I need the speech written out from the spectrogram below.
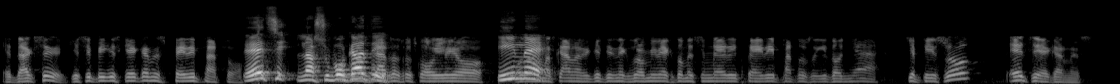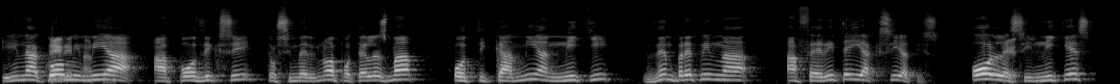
Εντάξει. Και εσύ πήγες και έκανες περίπατο. Έτσι, να σου πω Όταν κάτι. πιάσα στο σχολείο, Είναι- όταν μας κάνανε και την εκδρομή μέχρι το μεσημέρι, περίπατο στη γειτονιά και πίσω, έτσι έκανες. Είναι ακόμη Περίπατο. μία απόδειξη, το σημερινό αποτέλεσμα, ότι καμία νίκη δεν πρέπει να αφαιρείται η αξία της. Όλες οι νίκες,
